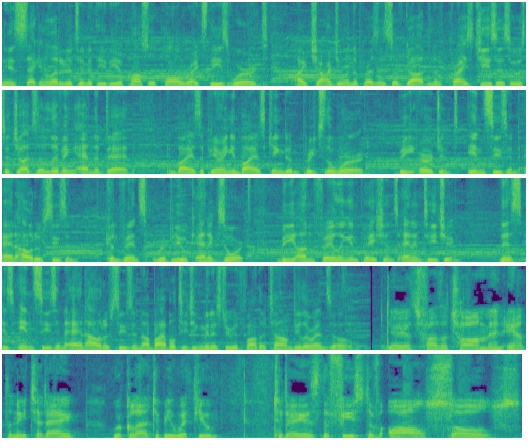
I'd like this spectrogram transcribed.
In his second letter to Timothy, the Apostle Paul writes these words I charge you in the presence of God and of Christ Jesus, who is to judge the living and the dead, and by his appearing and by his kingdom, preach the word. Be urgent, in season and out of season. Convince, rebuke, and exhort. Be unfailing in patience and in teaching. This is In Season and Out of Season, a Bible teaching ministry with Father Tom DiLorenzo. Day, it's Father Tom and Anthony today. We're glad to be with you. Today is the Feast of All Souls.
